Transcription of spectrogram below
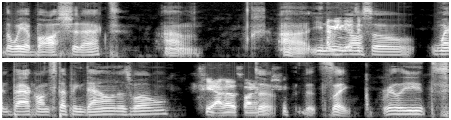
the way a boss should act. Um, uh, you know, I mean, he there's a- also went back on stepping down as well. Yeah, that was funny. So it's like really, it's,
